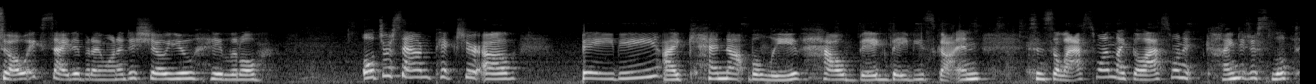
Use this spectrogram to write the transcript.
so excited, but I wanted to show you a little ultrasound picture of baby. I cannot believe how big baby's gotten since the last one. Like the last one, it kind of just looked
